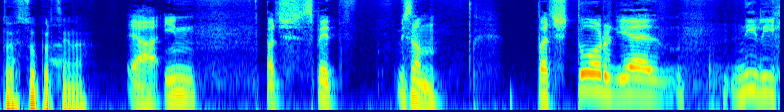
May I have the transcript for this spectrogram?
To je super cena. Ja, in pač spet, mislim, pač tor je, ni lih,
